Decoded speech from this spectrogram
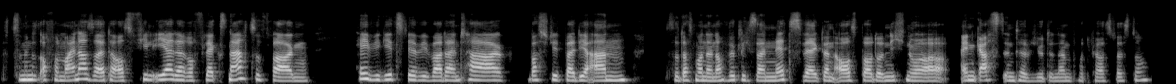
zumindest auch von meiner Seite aus viel eher der Reflex nachzufragen, hey, wie geht's dir, wie war dein Tag, was steht bei dir an, sodass man dann auch wirklich sein Netzwerk dann ausbaut und nicht nur einen Gast interviewt in einem Podcast, weißt du?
